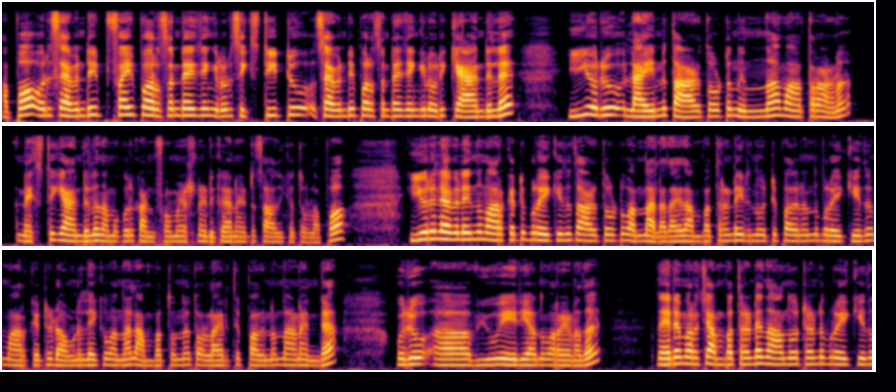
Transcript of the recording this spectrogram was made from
അപ്പോൾ ഒരു സെവന്റി ഫൈവ് പെർസെന്റേജ് എങ്കിലും ഒരു സിക്സ്റ്റി ടു സെവന്റി പെർസെന്റേജ് എങ്കിലും ഒരു ക്യാൻഡിൽ ഈ ഒരു ലൈന് താഴത്തോട്ട് നിന്നാൽ മാത്രമാണ് നെക്സ്റ്റ് ക്യാൻഡിൽ നമുക്കൊരു കൺഫർമേഷൻ എടുക്കാനായിട്ട് സാധിക്കത്തുള്ളൂ. അപ്പോൾ ഈ ഒരു ലെവലിൽ നിന്ന് മാർക്കറ്റ് ബ്രേക്ക് ചെയ്ത് താഴത്തോട്ട് വന്നാൽ അതായത് അമ്പത്തിരണ്ട് ഇരുന്നൂറ്റി പതിനൊന്ന് ബ്രേക്ക് ചെയ്ത് മാർക്കറ്റ് ഡൗണിലേക്ക് വന്നാൽ അമ്പത്തൊന്ന് തൊള്ളായിരത്തി പതിനൊന്നാണ് എന്റെ ഒരു വ്യൂ ഏരിയ എന്ന് പറയണത്. നേരെ മറിച്ച് അമ്പത്തിരണ്ട് നാനൂറ്റി ബ്രേക്ക് ചെയ്ത്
